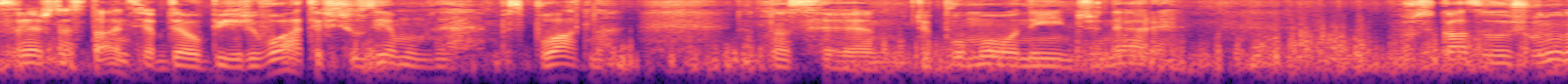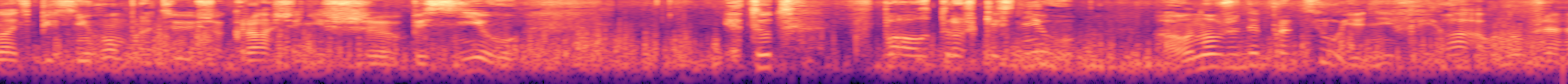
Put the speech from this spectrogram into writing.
сонячна станція буде обігрівати всю зиму мене безплатно. Тут у нас е, дипломовані інженери. Розказували, що воно навіть під снігом працює ще краще, ніж без снігу. І тут впало трошки снігу, а воно вже не працює, ніфіга, воно вже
